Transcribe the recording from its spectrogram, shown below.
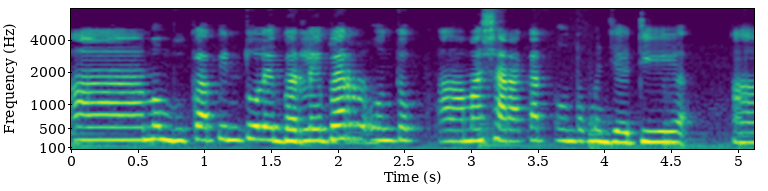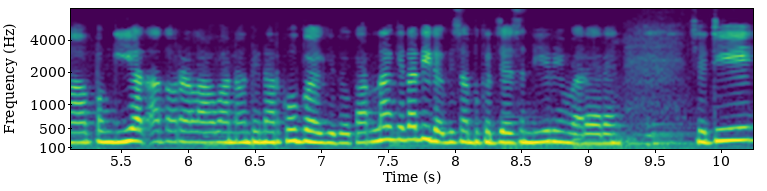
uh, membuka pintu lebar-lebar untuk uh, masyarakat untuk menjadi uh, penggiat atau relawan anti narkoba gitu, karena kita tidak bisa bekerja sendiri Mbak Reren. Jadi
